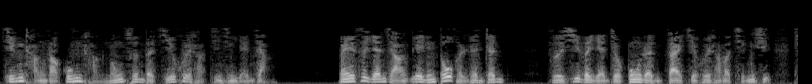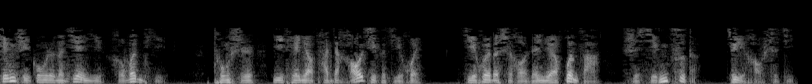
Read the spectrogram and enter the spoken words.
经常到工厂、农村的集会上进行演讲。每次演讲，列宁都很认真，仔细的研究工人在集会上的情绪，听取工人的建议和问题。同时，一天要参加好几个集会，集会的时候人员混杂，是行刺的最好时机。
